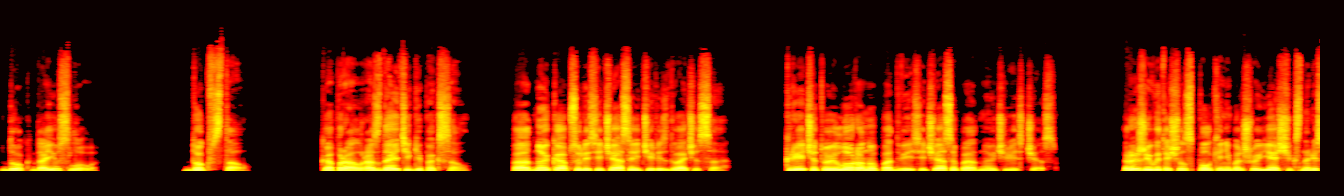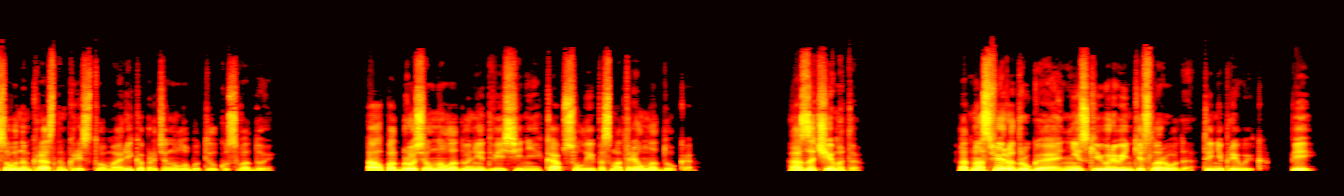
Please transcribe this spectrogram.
«Док, даю слово». Док встал. «Капрал, раздайте гипоксал. По одной капсуле сейчас и через два часа. Кречету и Лорану по две сейчас и по одной через час». Рыжий вытащил с полки небольшой ящик с нарисованным красным крестом, а Рика протянула бутылку с водой. Ал подбросил на ладони две синие капсулы и посмотрел на Дока. «А зачем это?» «Атмосфера другая, низкий уровень кислорода. Ты не привык. Пей».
